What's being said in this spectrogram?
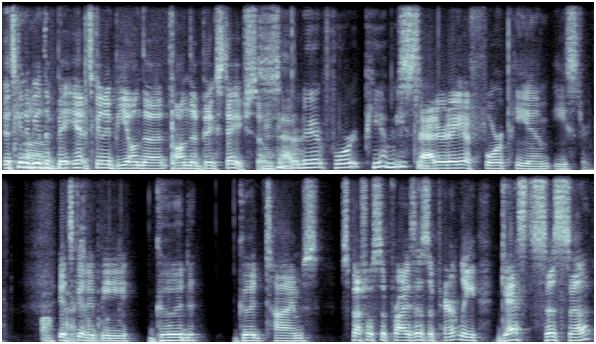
it's gonna be at the big yeah, it's gonna be on the on the big stage. So Saturday at 4 p.m. Eastern. Saturday at 4 p.m. Eastern. It's going to be good, good times. Special surprises. Apparently, guests, uh,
